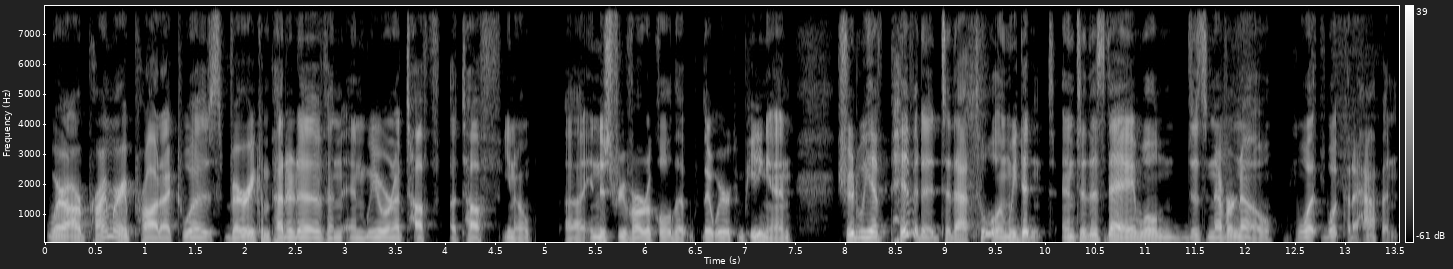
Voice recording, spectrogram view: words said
Where our primary product was very competitive and, and we were in a tough, a tough, you know, uh, industry vertical that, that we were competing in. Should we have pivoted to that tool? And we didn't. And to this day, we'll just never know what what could have happened.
